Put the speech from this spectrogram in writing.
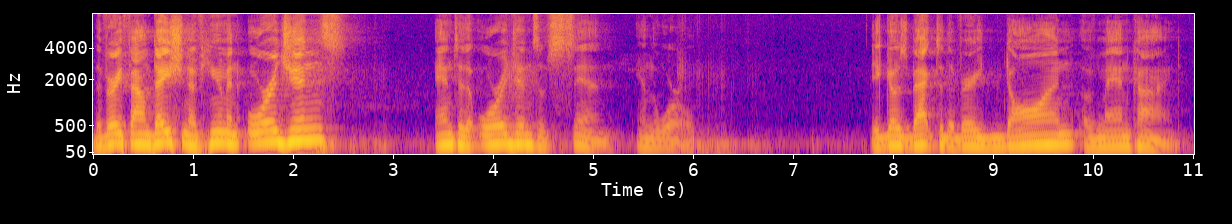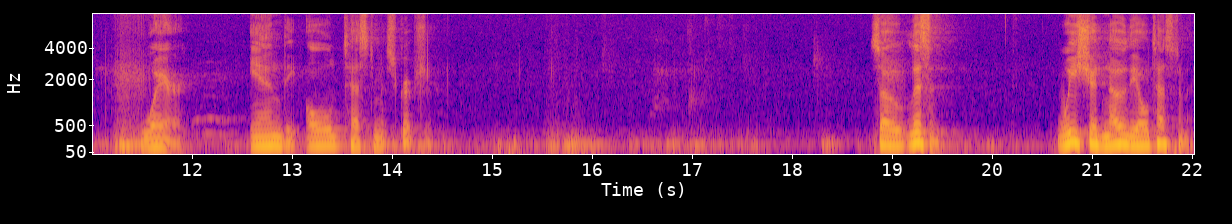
the very foundation of human origins, and to the origins of sin in the world. It goes back to the very dawn of mankind. Where? In the Old Testament scripture. So listen, we should know the Old Testament.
